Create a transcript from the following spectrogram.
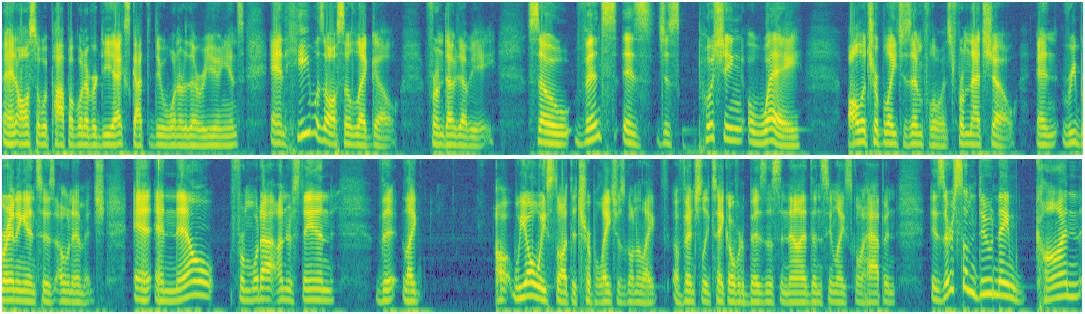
and also would pop up whenever DX got to do one of their reunions, and he was also let go from WWE. So Vince is just pushing away all of Triple H's influence from that show and rebranding into his own image. And and now, from what I understand, that like uh, we always thought that Triple H was going to like eventually take over the business, and now it doesn't seem like it's going to happen. Is there some dude named Khan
